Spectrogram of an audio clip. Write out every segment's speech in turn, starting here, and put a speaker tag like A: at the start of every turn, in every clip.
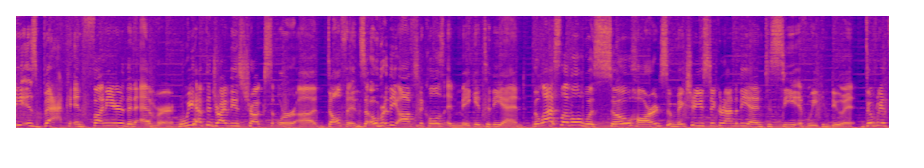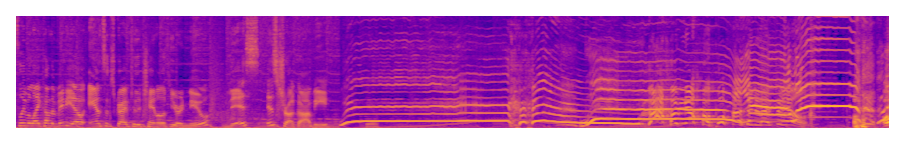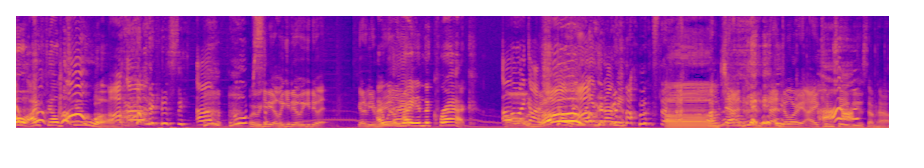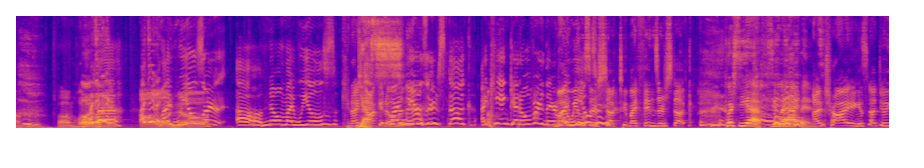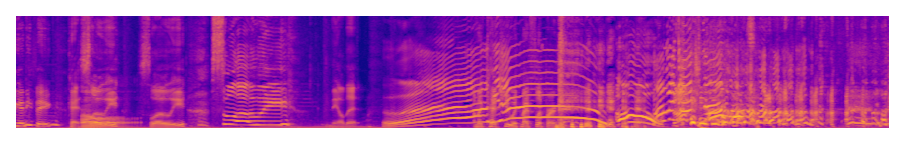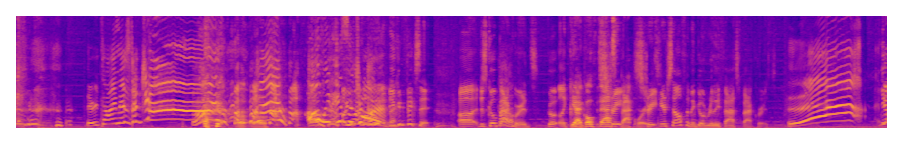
A: Obby is back and funnier than ever. We have to drive these trucks or uh, dolphins over the obstacles and make it to the end. The last level was so hard, so make sure you stick around to the end to see if we can do it. Don't forget to leave a like on the video and subscribe to the channel if you're new. This is Truck Obby. Woo! oh no! How did I
B: oh, I fell too.
A: Oh, um, Wait, we can do it. We can do it. We can do it. gotta be really.
B: I went right in the crack.
C: Oh, my gosh!
A: No.
C: landed on me.
B: Um,
A: oh, Chad, Chad, don't worry. I can save you somehow. Um, hold
B: Oh,
A: on.
B: okay.
C: I did it.
A: Oh,
C: My
A: no.
C: wheels are. Oh no, my wheels.
A: Can I
B: Yes.
A: knock it over
C: My
A: there?
C: wheels are stuck. I can't get over there.
A: My, wheels, are stuck too. My fins are stuck.
B: push the F. See what happens.
A: I'm trying. It's not doing anything. Okay, slowly,
B: Oh.
A: slowly, slowly. Nailed it.
C: Uh,
A: I'm gonna catch you with my flipper.
C: oh! Their time is the charm.
B: Uh-oh.
C: Oh, it is
A: oh, you
C: the
A: might be
C: charm.
A: You can fix it. Uh, just go backwards. Go like
B: Yeah, go fast
A: straight,
B: backwards.
A: Straighten yourself and then go really fast backwards.
C: Ah!
B: Yay!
